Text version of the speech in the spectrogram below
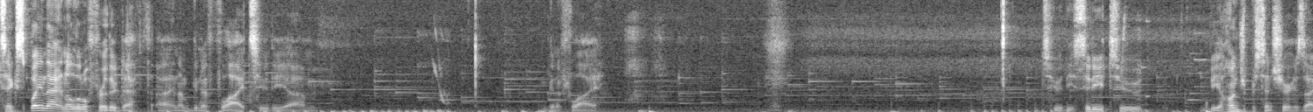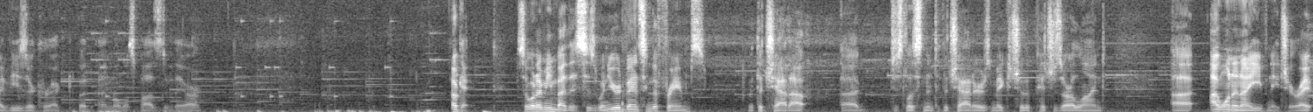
to explain that in a little further depth, uh, and I'm gonna fly to the um, I'm gonna fly to the city to be 100% sure his IVs are correct, but I'm almost positive they are. Okay, so what I mean by this is when you're advancing the frames with the Chatot, uh, just listening to the chatters, making sure the pitches are aligned uh, I want a naive nature, right?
